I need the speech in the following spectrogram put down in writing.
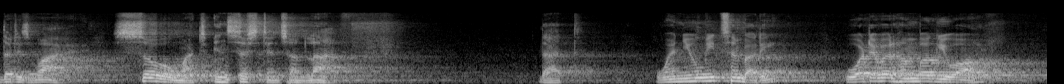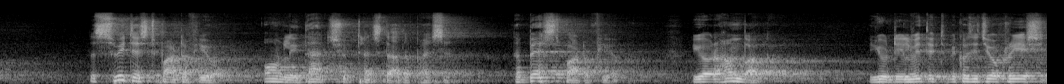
That is why so much insistence on love, that when you meet somebody, whatever humbug you are, the sweetest part of you, only that should touch the other person, the best part of you. You are humbug, you deal with it because it's your creation.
